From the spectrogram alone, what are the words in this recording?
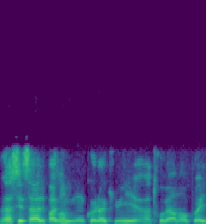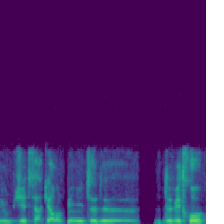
Ah, c'est ça. Par exemple, mon coloc, lui, a trouvé un emploi, il est obligé de faire 40 minutes de, de métro.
